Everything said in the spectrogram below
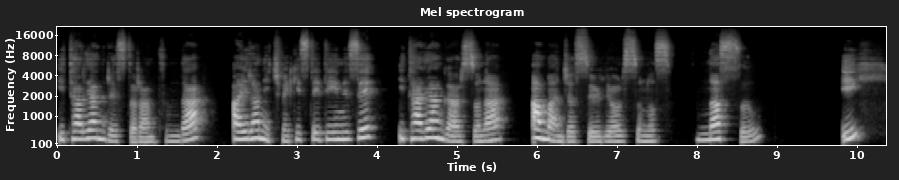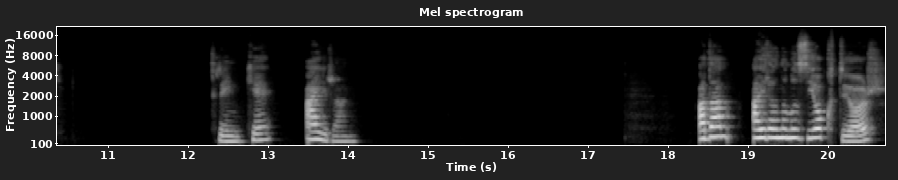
İtalyan restoranında ayran içmek istediğinizi İtalyan garsona Almanca söylüyorsunuz. Nasıl? Ich trinke ayran. Adam ayranımız yok diyor.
